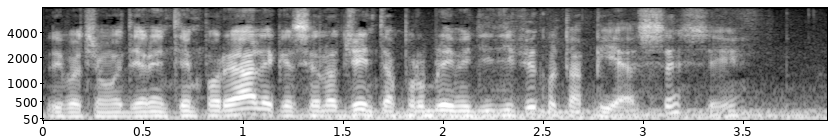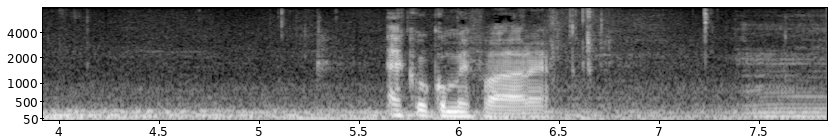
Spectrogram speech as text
Vi facciamo vedere in tempo reale che se la gente ha problemi di difficoltà PS, sì. Ecco come fare. mm,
